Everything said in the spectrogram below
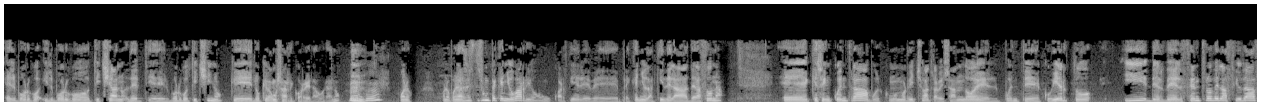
el Borgo, el Borgo Ticino, el Borgo Ticino, que es lo que vamos a recorrer ahora, ¿no? Bueno, bueno, pues este es un pequeño barrio, un cuartier eh, pequeño de aquí de la, de la zona, que se encuentra, pues como hemos dicho, atravesando el puente cubierto y desde el centro de la ciudad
